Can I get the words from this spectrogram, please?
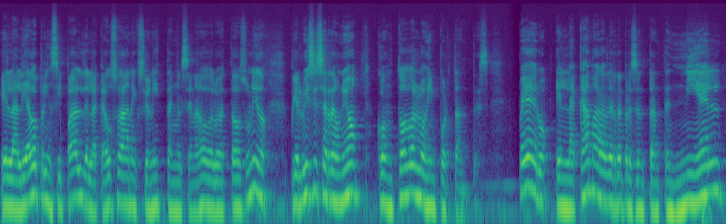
el aliado principal de la causa anexionista en el Senado de los Estados Unidos, Pierluisi se reunió con todos los importantes. Pero en la Cámara de Representantes ni él,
